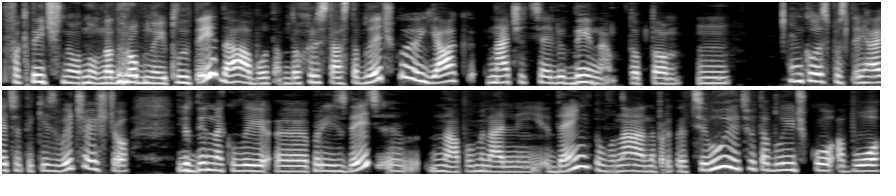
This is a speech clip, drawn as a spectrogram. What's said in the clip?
фактично ну, надгробної плити, да, або там до Христа з табличкою, як наче це людина. Тобто Інколи спостерігаються такі звичаї, що людина, коли е, приїздить е, на поминальний день, то вона, наприклад, цілує цю табличку або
